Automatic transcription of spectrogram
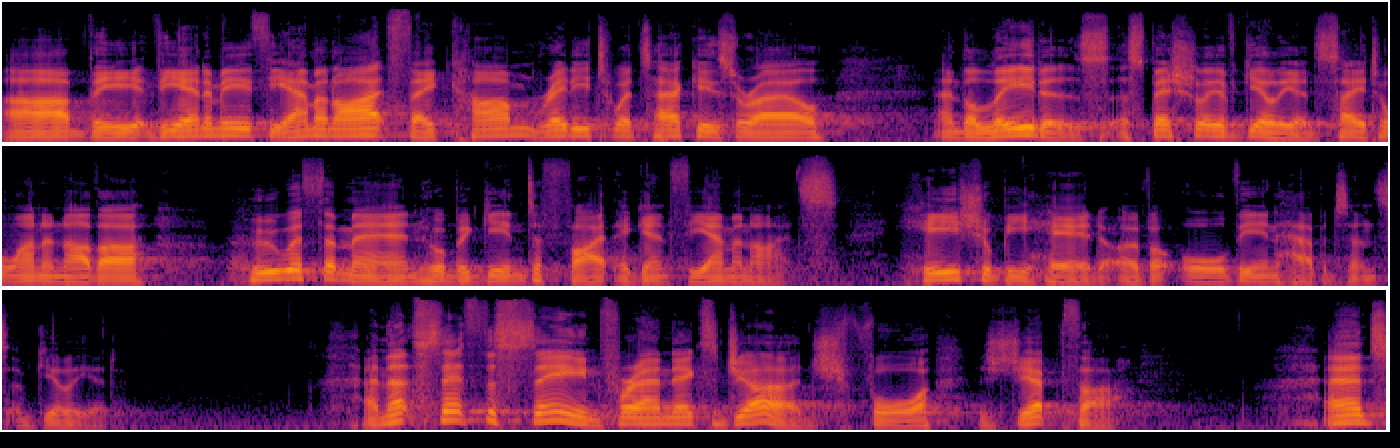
Uh, the, the enemies, the Ammonites, they come ready to attack Israel, and the leaders, especially of Gilead, say to one another, Who is the man who will begin to fight against the Ammonites? He shall be head over all the inhabitants of Gilead. And that sets the scene for our next judge, for Jephthah. And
